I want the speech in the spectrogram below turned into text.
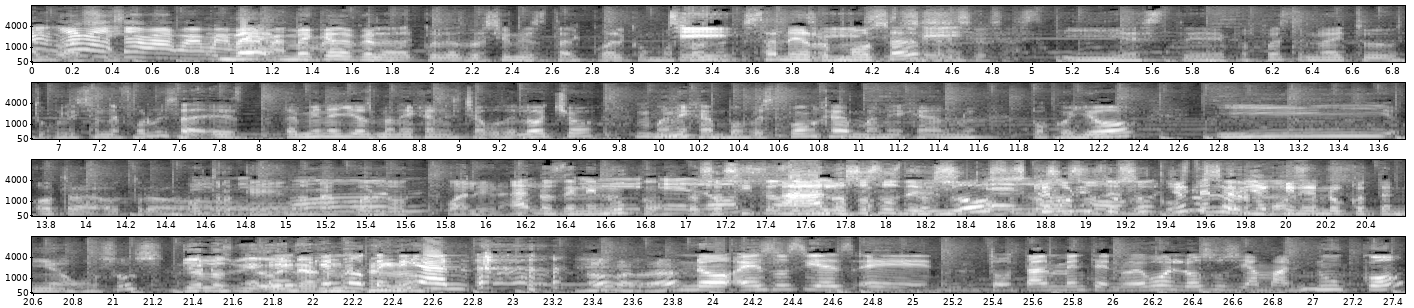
Algo así. Me, me quedo con, la- con las versiones tal cual como Sí, son. Están hermosas. sí, sí, preciosas. Y este, pues puedes tener ahí tu, tu colección de Furbies. Ah, también ellos manejan el Chavo del 8, manejan Bob Esponja, manejan Pocoyo y otra, otro. Otro que no me acuerdo cuál era. Ah, los de Nenuco, los ositos de Ah, Nenuco. los osos de Los Nenuco. osos, El qué bonitos son. Yo no sabía que. Nenuco tenía osos. Yo los vi hoy Es que no tenían. ¿No, verdad? No, eso sí es eh, totalmente nuevo. El oso se llama Nuco,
